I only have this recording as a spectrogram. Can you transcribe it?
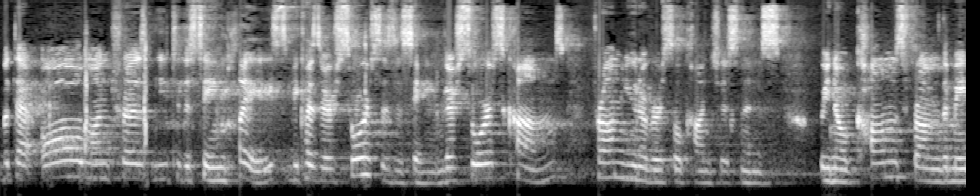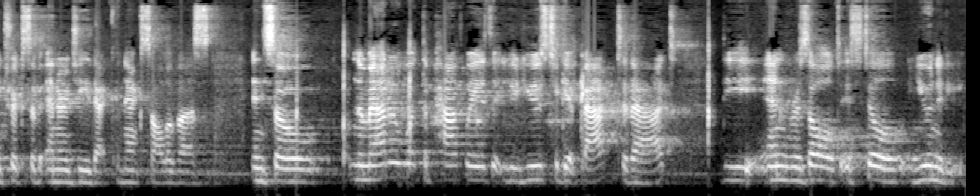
but that all mantras lead to the same place because their source is the same their source comes from universal consciousness you know comes from the matrix of energy that connects all of us. And so no matter what the pathways that you use to get back to that the end result is still unity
